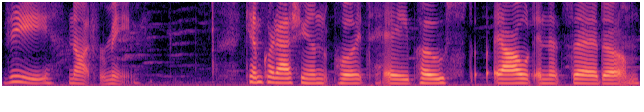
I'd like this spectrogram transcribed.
thee, not for me. Kim Kardashian put a post out and it said, um,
